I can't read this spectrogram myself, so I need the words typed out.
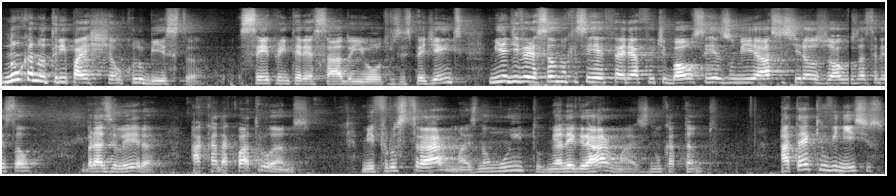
Nunca nutri paixão clubista, sempre interessado em outros expedientes. Minha diversão no que se refere a futebol se resumia a assistir aos jogos da seleção brasileira a cada quatro anos. Me frustrar, mas não muito. Me alegrar, mas nunca tanto. Até que o Vinícius,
